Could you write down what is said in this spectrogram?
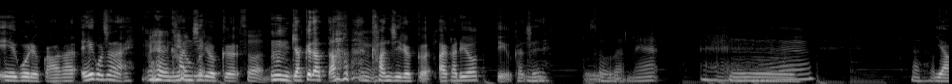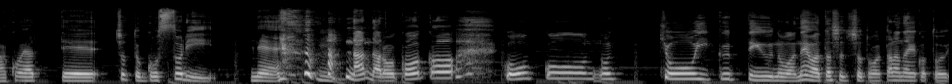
英語力上がる英語じゃない。漢字力。そうだね。うん逆だった、ん。漢字力上がるよっていう感じでね、ん。そうだね。へうん。ーなるほど。いやこうやってちょっとごっそりねうん。なんだろう高校高校の教育っていうのはね私たちちょっとわからないこと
